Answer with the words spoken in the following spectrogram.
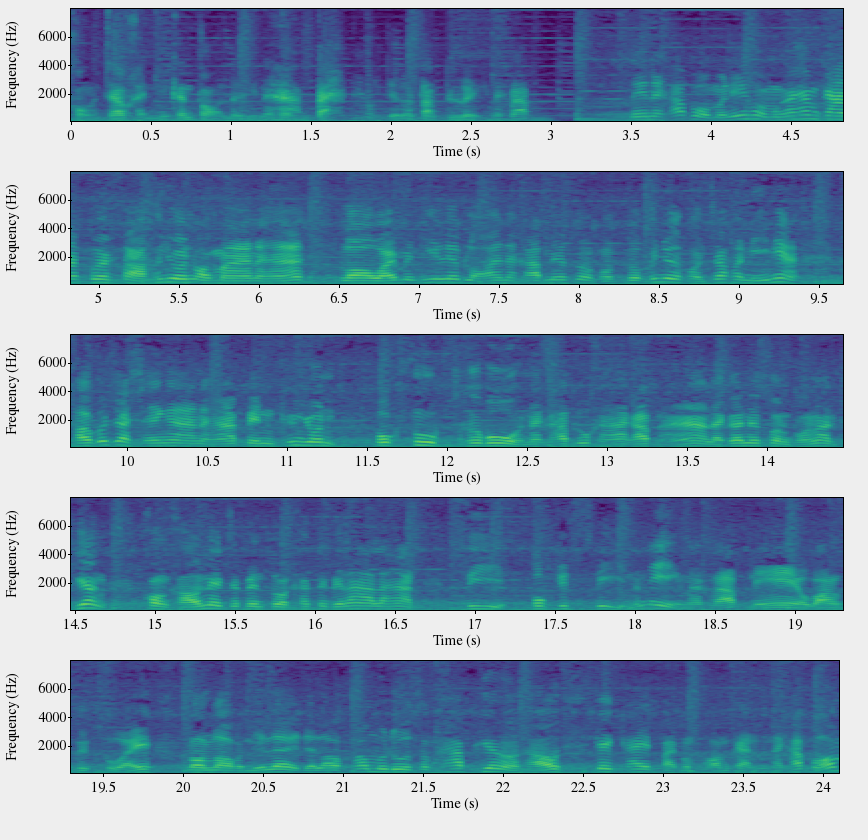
ของเจ้าคันนี้กันต่อเลยนะฮะไปเดี๋ยวเราตัดไปเลยนะครับ นี่นะครับผมวันนี้ผมก็ทำการเปิดฝาเครื่องยนต์ออกมานะฮะรอไว้เป็นที่เรียบร้อยนะครับในส่วนของตัวเครื่องยนต์ของเจ้าคันนี้เนี่ยเขาก็จะใช้งานนะฮะเป็นเครื่องยนต์ 6 สูบเทอร์โบนะครับลูกค้าครับอ่าแล้วก็ในส่วนของรหัสเครื่องของเขาเนี่ยจะเป็นตัว Caterpillar รหัส C 6.4 นั่นเองนะครับนี่วางสวยๆหล่อๆแบบนี้เลยเดี๋ยวเราเข้ามาดูสภาพเครื่องของเขาใกล้ๆไปพร้อมๆกันนะครับผม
